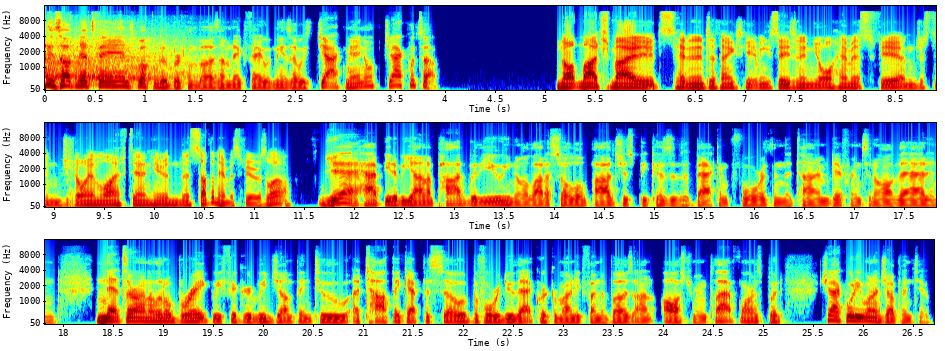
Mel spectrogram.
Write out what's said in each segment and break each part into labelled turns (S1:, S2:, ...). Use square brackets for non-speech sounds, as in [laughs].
S1: What is up, Nets fans? Welcome to the Brooklyn Buzz. I'm Nick Fay. With me, as always, Jac Manuell. Jac, what's up?
S2: Not much, mate. It's heading into Thanksgiving season in your hemisphere and just enjoying life down here in the southern hemisphere as well.
S1: Yeah, happy to be on a pod with you. You know, a lot of solo pods just because of the back and forth and the time difference and all that. And Nets are on a little break. We figured we'd jump into a topic episode. Before we do that, quick reminder you can find the buzz on all streaming platforms. But Jac, what do you want to jump into?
